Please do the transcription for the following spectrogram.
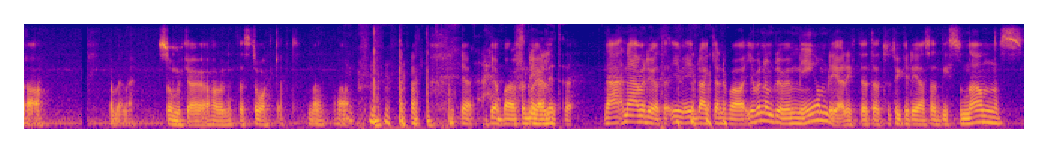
ja, jag menar så mycket jag har väl inte stalkat. Men ja. jag, jag bara funderar lite. Nej, nej, men du vet, ibland kan det vara... Jag vet inte om du är med om det riktigt. Att du tycker det är en sån dissonans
